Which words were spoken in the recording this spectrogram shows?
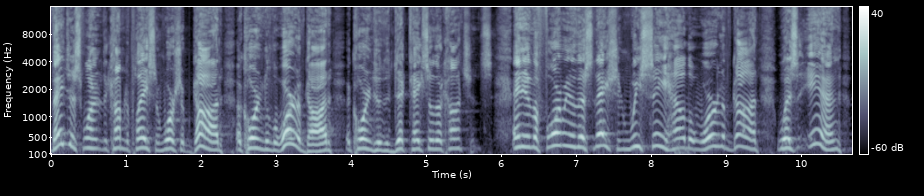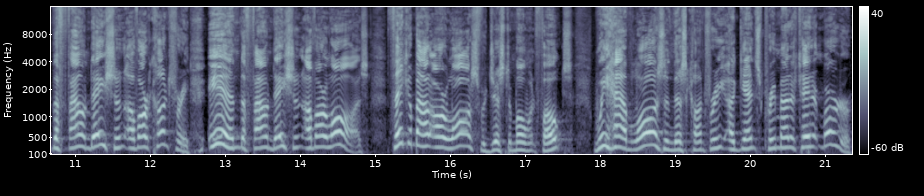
They just wanted to come to place and worship God according to the Word of God, according to the dictates of their conscience. And in the forming of this nation, we see how the Word of God was in the foundation of our country, in the foundation of our laws. Think about our laws for just a moment, folks. We have laws in this country against premeditated murder.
